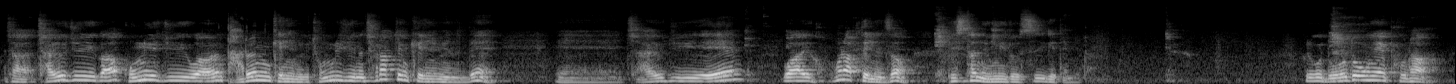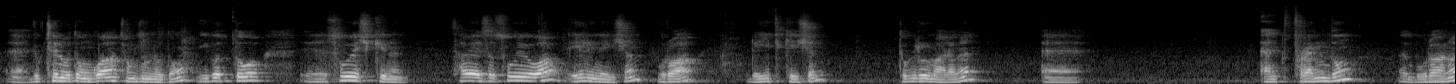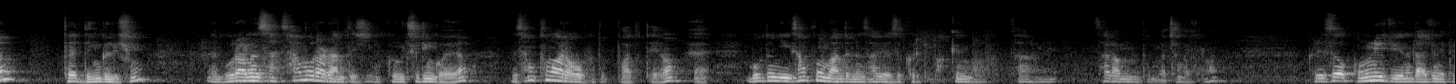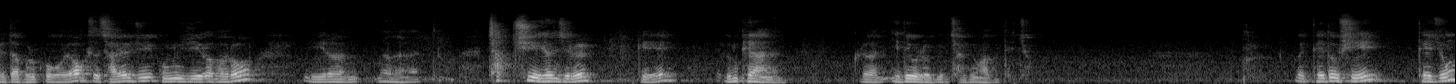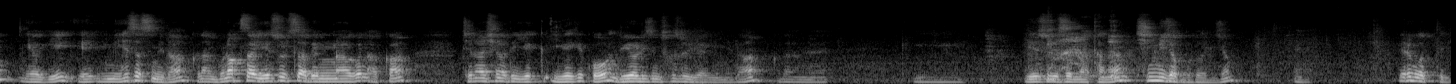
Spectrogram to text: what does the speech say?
자, 자유주의가 공리주의와는 다른 개념이고, 종리주의는 철학적인 개념이었는데, 예, 자유주의와 혼합되면서 비슷한 의미로 쓰이게 됩니다. 그리고 노동의 분화, 예, 육체 노동과 정신 노동, 이것도 예, 소외시키는 사회에서 소외와 alienation, 물화, reification, 독일어로 말하면 에, Entfremdung, 물화는 Verdinglichung, 물화는 사, 사물화라는 뜻이 그걸 줄인 거예요. 상품화라고 봐도, 돼요. 예. 모든 이 상품을 만드는 사회에서 그렇게 바뀌는 거 사람이 사람도 마찬가지로. 그래서 공리주의는 나중에 들여다볼 거고요. 그래서 자유주의, 공리주의가 바로 이런 어, 착취의 현실을 이렇게 은폐하는 그런 이데올로기로 작용하게 되죠. 그 대도시 대중 이야기 예, 이미 했었습니다. 그 다음 문학사 예술사 맥락은 아까 지난 시간에 얘기했고 리얼리즘 소설 이야기입니다. 그 다음에 그 예술에서 나타난 심리적 모더니즘 예, 이런 것들.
